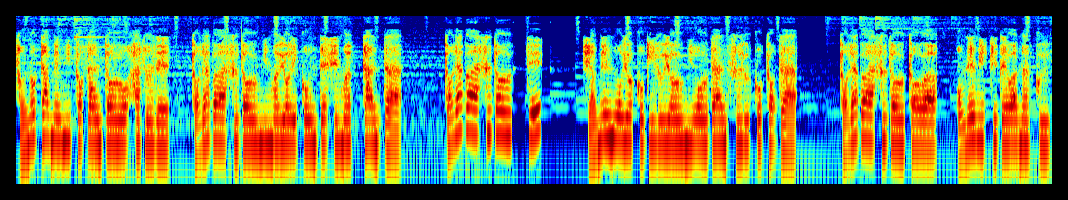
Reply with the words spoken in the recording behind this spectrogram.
そのために登山道を外れ、トラバース道に迷い込んでしまったんだ。トラバース道って？斜面を横切るように横断することだ。トラバース道とは、尾根道ではなく、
